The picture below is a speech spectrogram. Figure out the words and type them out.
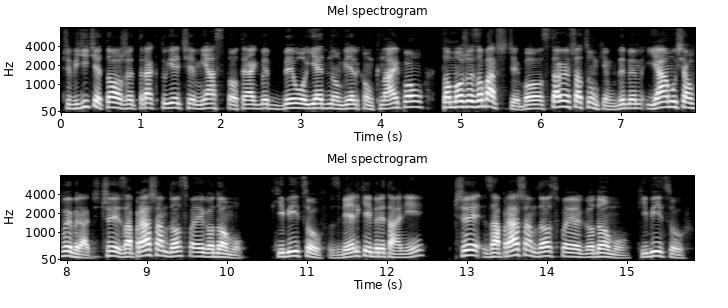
Czy widzicie to, że traktujecie miasto tak jakby było jedną wielką knajpą? To może zobaczcie, bo z całym szacunkiem, gdybym ja musiał wybrać, czy zapraszam do swojego domu kibiców z Wielkiej Brytanii, czy zapraszam do swojego domu kibiców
